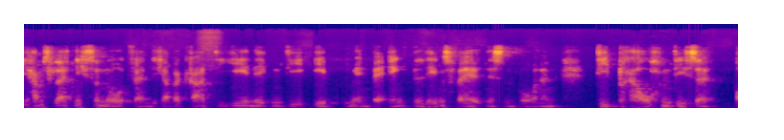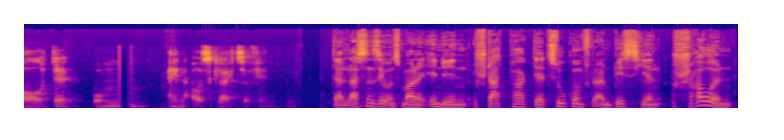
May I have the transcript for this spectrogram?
Die haben es vielleicht nicht so notwendig, aber gerade diejenigen, die eben in beengten Lebensverhältnissen wohnen, die brauchen diese Orte, um einen Ausgleich zu finden. Dann lassen Sie uns mal in den Stadtpark der Zukunft ein bisschen schauen.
